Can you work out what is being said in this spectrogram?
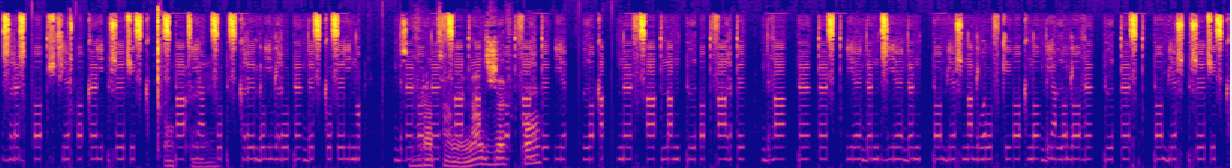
Subskrybuj. Spacja. Zresztą odśwież OK przycisk. Spacja. Okej. Subskrybuj grupę dyskusyjną. Drzewo Wracamy na drzewko. Otwarty, je, loka, Nefsat, lamp, otwarty. 2. Test 1 z 1. Pobierz nagłówki okno dialogowe. Test. Pobierz przycisk.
